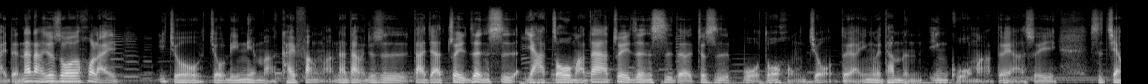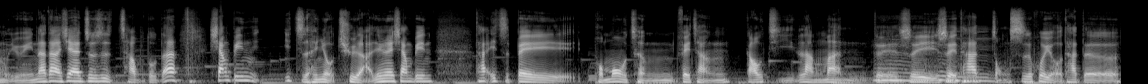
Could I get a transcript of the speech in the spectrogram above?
来的。那当然就是说后来。一九九零年嘛，开放嘛，那当然就是大家最认识亚洲嘛，大家最认识的就是波多红酒，对啊，因为他们英国嘛，对啊，所以是这样的原因。那当然现在就是差不多，但香槟一直很有趣啦，因为香槟。它一直被 promote 成非常高级浪漫，对，嗯、所以所以它总是会有它的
